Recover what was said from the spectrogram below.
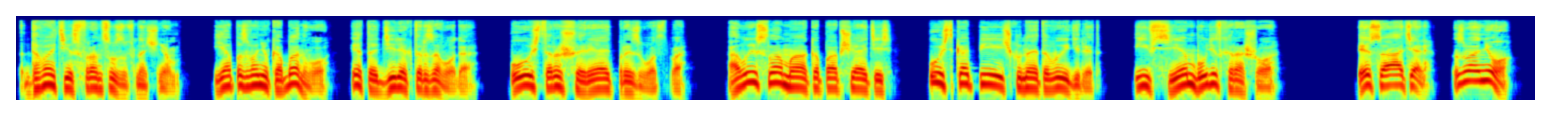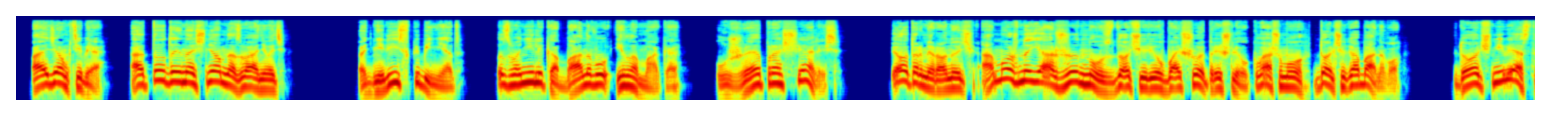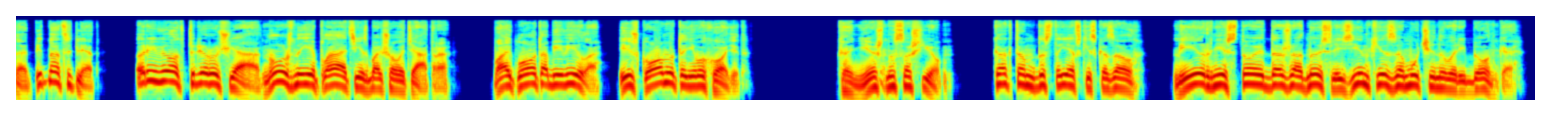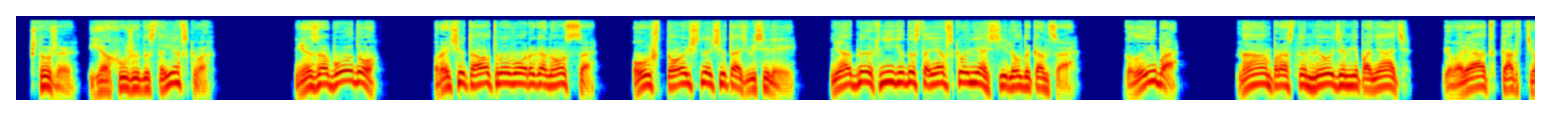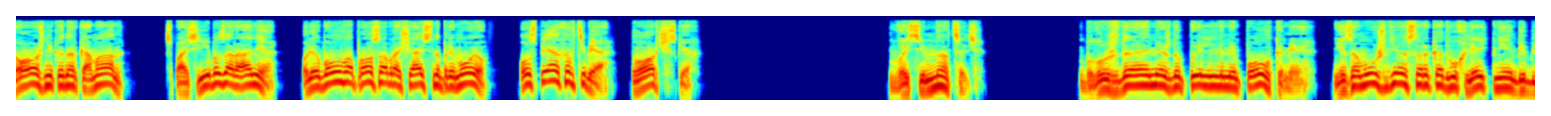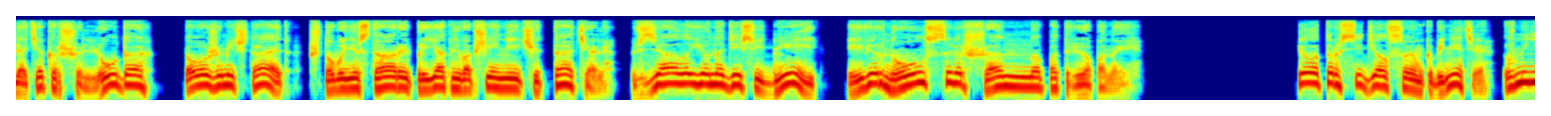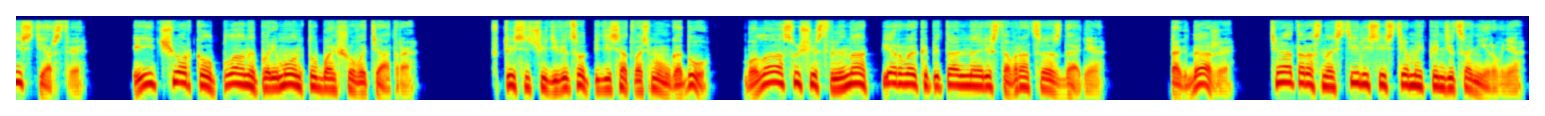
Давайте с французов начнем. Я позвоню Кабанову, это директор завода. Пусть расширяет производство. А вы с Ломако пообщайтесь, пусть копеечку на это выделит. И всем будет хорошо. «Писатель, звоню. Пойдем к тебе. Оттуда и начнем названивать». Поднялись в кабинет. Позвонили Кабанову и Ломако. Уже прощались. «Петр Миронович, а можно я жену с дочерью в Большой пришлю к вашему Дольче Габанову? Дочь невеста, 15 лет. Ревет в три ручья, нужно ей платье из Большого театра. Бойкот объявила, из комнаты не выходит». «Конечно, сошьем. Как там Достоевский сказал, мир не стоит даже одной слезинки замученного ребенка. Что же, я хуже Достоевского?» «Не забуду. Прочитал твоего рогоносца. Уж точно читать веселей. Ни одной книги Достоевского не осилил до конца. Глыба. Нам, простым людям, не понять. Говорят, картежник и наркоман. Спасибо заранее. По любому вопросу обращайся напрямую. Успехов тебе, творческих. 18. Блуждая между пыльными полками, незамужняя 42-летняя библиотекарша Люда тоже мечтает, чтобы не старый приятный в общении читатель взял ее на 10 дней и вернул совершенно потрепанный. Петр сидел в своем кабинете в министерстве и черкал планы по ремонту Большого театра. В 1958 году была осуществлена первая капитальная реставрация здания. Тогда же театр оснастили системой кондиционирования.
